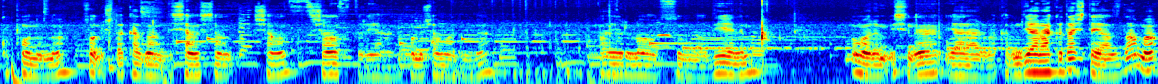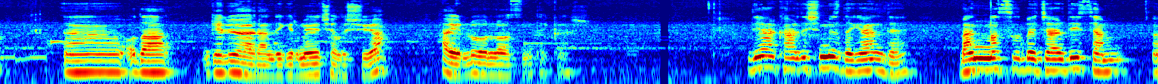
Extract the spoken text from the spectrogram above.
kuponunu. Sonuçta kazandı. Şans şans şans şanstır yani. Konuşamadım da. Hayırlı olsun da diyelim. Umarım işine yarar bakalım. Diğer arkadaş da yazdı ama ee, o da geliyor herhalde girmeye çalışıyor. Hayırlı uğurlu olsun tekrar. Diğer kardeşimiz de geldi. Ben nasıl becerdiysem ee,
